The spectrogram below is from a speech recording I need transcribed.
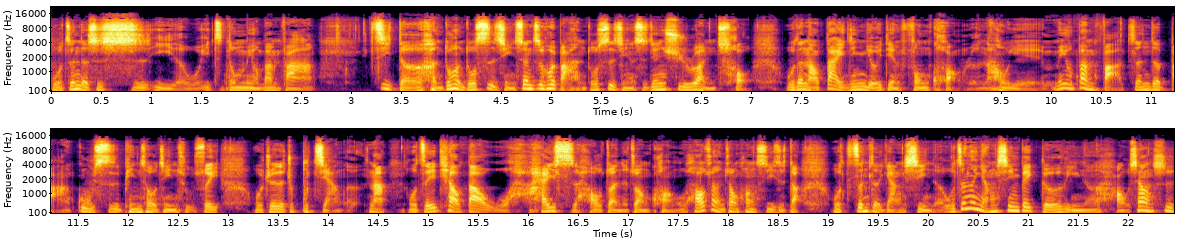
我真的是失忆了，我一直都没有办法。记得很多很多事情，甚至会把很多事情的时间序乱凑。我的脑袋已经有一点疯狂了，然后也没有办法真的把故事拼凑清楚，所以我觉得就不讲了。那我直接跳到我开始好转的状况。我好转的状况是一直到我真的阳性了，我真的阳性被隔离呢，好像是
